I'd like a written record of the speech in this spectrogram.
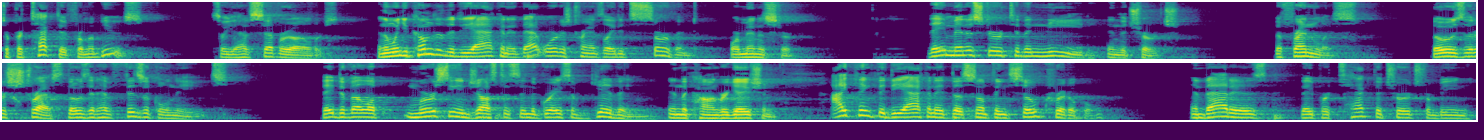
to protect it from abuse. So you have several elders. And then when you come to the diaconate, that word is translated servant or minister. They minister to the need in the church, the friendless, those that are stressed, those that have physical needs. They develop mercy and justice in the grace of giving in the congregation. I think the diaconate does something so critical, and that is they protect the church from being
